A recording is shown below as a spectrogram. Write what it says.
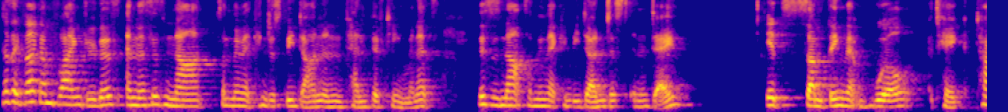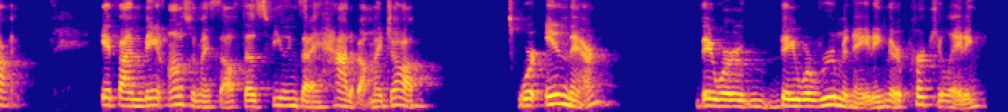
because I feel like I'm flying through this and this is not something that can just be done in 10, 15 minutes. This is not something that can be done just in a day. It's something that will take time. If I'm being honest with myself, those feelings that I had about my job were in there. They were they were ruminating, they were percolating,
